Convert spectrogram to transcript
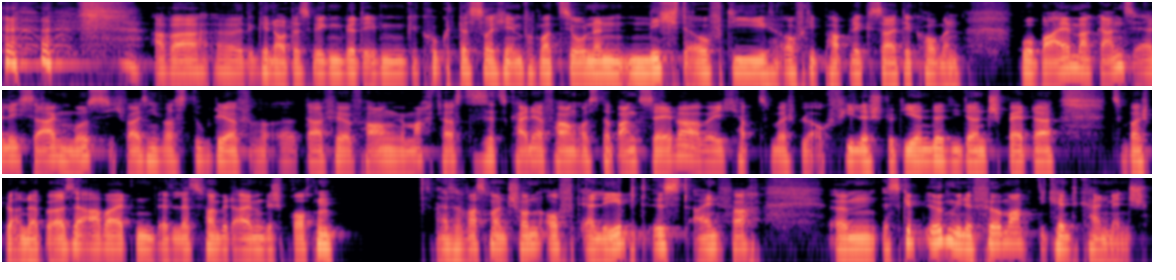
Aber äh, genau, deswegen wird eben geguckt, dass solche Informationen nicht auf die auf die Public-Seite kommen. Wobei man ganz ehrlich sagen muss, ich weiß nicht, was du dir äh, dafür Erfahrungen gemacht hast. Das ist jetzt keine Erfahrung aus der Bank selber, aber ich habe zum Beispiel auch viele Studierende, die dann später zum Beispiel an der Börse arbeiten. Letztes Mal mit einem gesprochen also was man schon oft erlebt, ist einfach, ähm, es gibt irgendwie eine Firma, die kennt kein Mensch.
